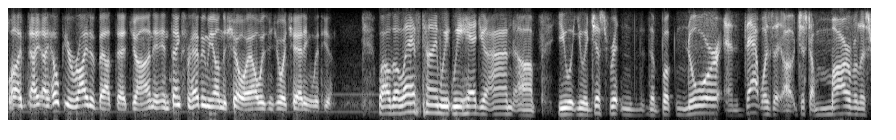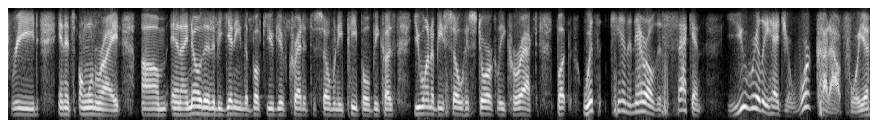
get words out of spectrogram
Well, I, I hope you're right about that, John, and thanks for having me on the show. I always enjoy chatting with you. Well, the last time we, we had you on, uh, you you had just written the book Noor, and that was a, uh, just a marvelous read in its own right. Um, and I know that at the beginning of the book, you give credit to so many people because you want to be so historically correct. But with Canonero the second, you really had your work cut out for you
